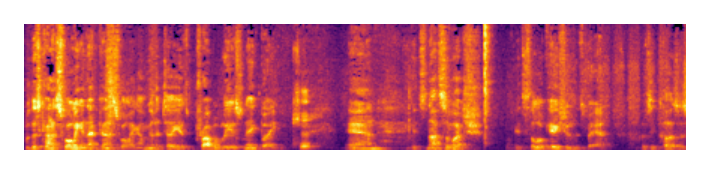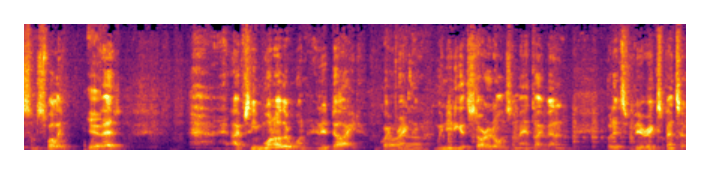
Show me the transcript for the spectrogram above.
With this kind of swelling and that kind of swelling, I'm gonna tell you it's probably a snake bite. Okay. And it's not so much, it's the location that's bad, because it causes some swelling. Yeah. I've seen one other one, and it died, quite Oh, frankly. no. We need to get started on some anti-venom, but it's very expensive,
